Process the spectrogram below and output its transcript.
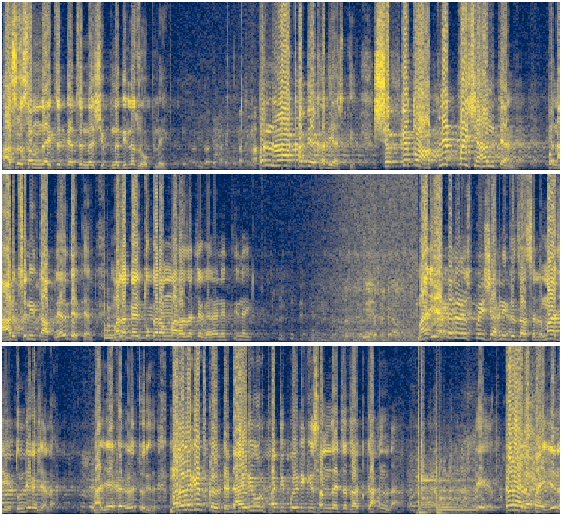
असं समजायचं त्याचं नशीब नदीला झोपलंय. पण लाखात एखादी असतील शक्यतो आपलेच पैसे हाणत्यान पण अडचणीत आपल्याला देत्यान. मला काही तुकाराम महाराजाच्या घराण्यातली नाही. माझी एखाद्या वेळेस पैसे हानीतच असेल माझे तुमचे कशाला? माझ्या एखाद्या वेळेस चोरीचं. मला लगेच कळतं डायरीवर फाटी पडली की समजायचा झटका हाणला. ते कळायला पाहिजे ना.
